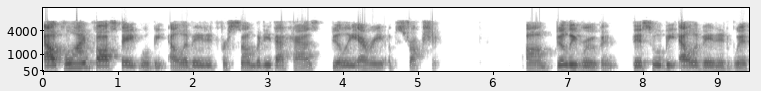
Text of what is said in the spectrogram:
Alkaline phosphate will be elevated for somebody that has biliary obstruction. Um, bilirubin, this will be elevated with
